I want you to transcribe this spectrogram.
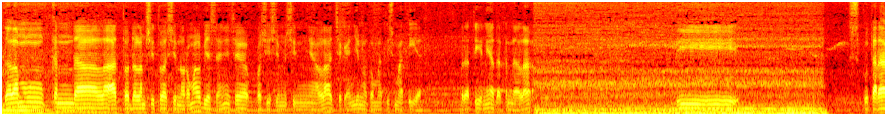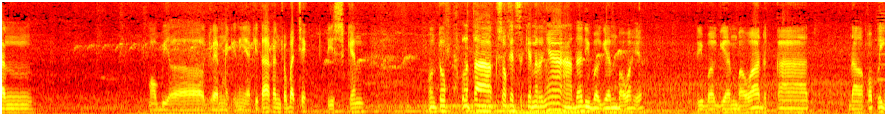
Dalam kendala atau dalam situasi normal biasanya saya posisi mesin nyala cek engine otomatis mati ya. Berarti ini ada kendala di seputaran mobil Grand Max ini ya. Kita akan coba cek di scan untuk letak soket scannernya ada di bagian bawah ya. Di bagian bawah dekat dal kopling.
